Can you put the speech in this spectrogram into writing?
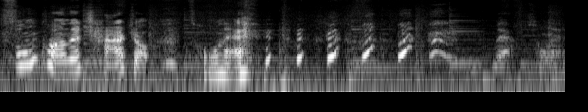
疯狂的查找，重来，不呀，重来。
